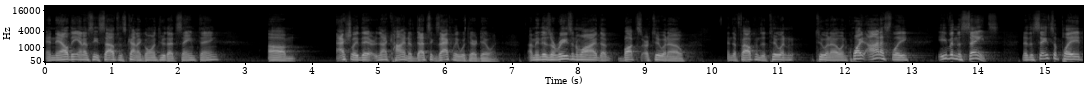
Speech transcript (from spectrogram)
and now the NFC South is kind of going through that same thing. Um, actually, they're not kind of. That's exactly what they're doing. I mean, there's a reason why the Bucs are two and zero, and the Falcons are two and two and zero, and quite honestly, even the Saints. Now, the Saints have played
